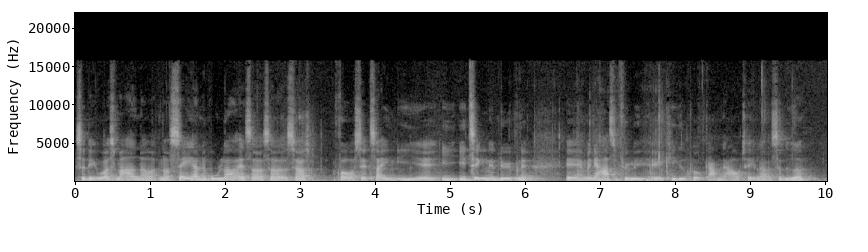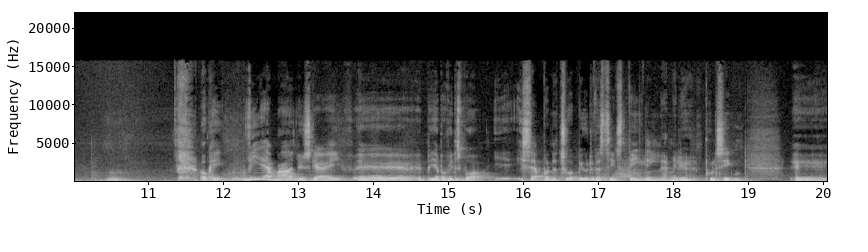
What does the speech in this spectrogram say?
Så det er jo også meget, når, når sagerne ruller, altså så sørge for at sætte sig ind i, øh, i, i tingene løbende. Øh, men jeg har selvfølgelig øh, kigget på gamle aftaler og så videre. Mm. Okay, vi er meget nysgerrige øh, her på Vildsborg, især på natur- og biodiversitetsdelen af miljøpolitikken. Øh,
